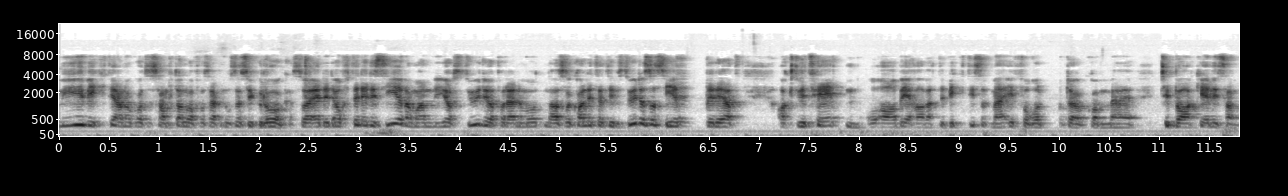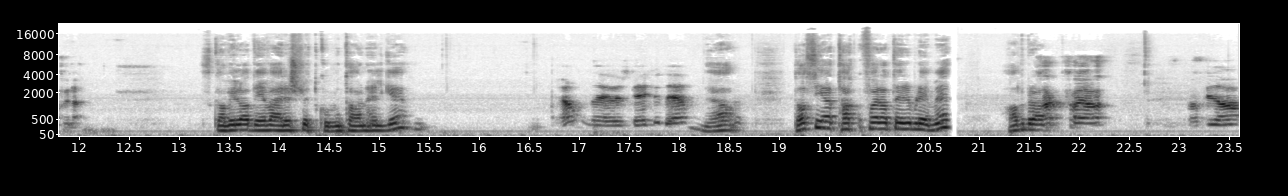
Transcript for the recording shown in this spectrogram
mye viktigere enn å gå til samtaler for hos en psykolog. så er det, ofte det de sier når man gjør studier på denne måten, altså kvalitative studier, så sier de det at aktiviteten og arbeidet har vært det viktigste for meg i forhold til å komme tilbake igjen i samfunnet. Skal vi la det være sluttkommentaren, Helge? Ja, det høres greit ut, det. Ja. Da sier jeg takk for at dere ble med. Ha det bra. Takk for ja. Takk i dag.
